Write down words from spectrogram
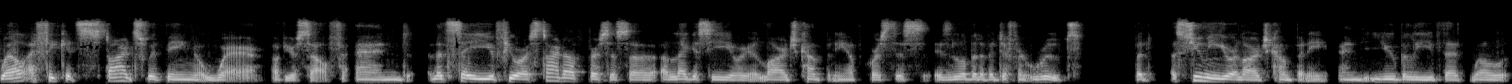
Well, I think it starts with being aware of yourself. And let's say if you're a startup versus a, a, legacy or a large company, of course, this is a little bit of a different route. But assuming you're a large company and you believe that, well,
